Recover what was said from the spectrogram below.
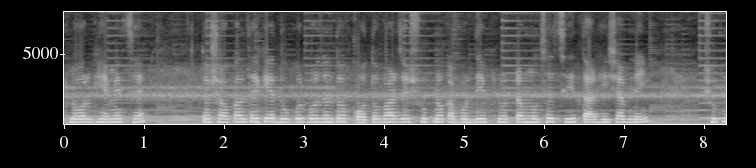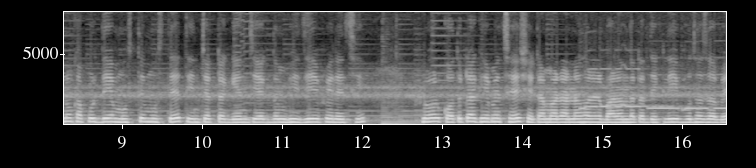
ফ্লোর ঘেমেছে। তো সকাল থেকে দুপুর পর্যন্ত কতবার যে শুকনো কাপড় দিয়ে ফ্লোরটা মুছেছি, তার হিসাব নেই। শুকনো কাপড় দিয়ে মুছতে মুছতে তিন চারটা গেঞ্জি একদম ভিজিয়ে ফেলেছি। ফ্লোর কতটা ঘেমেছে সেটা আমার রান্নাঘরের বারান্দাটা দেখলেই বোঝা যাবে।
